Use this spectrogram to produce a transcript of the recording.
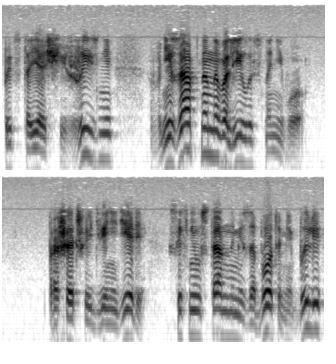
предстоящей жизни внезапно навалилась на него. Прошедшие две недели — с их неустанными заботами были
